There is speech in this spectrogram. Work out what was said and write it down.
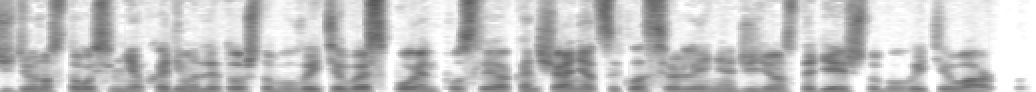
G98 необходимо для того, чтобы выйти в S-point после окончания цикла сверления, G99, чтобы выйти в R-point.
